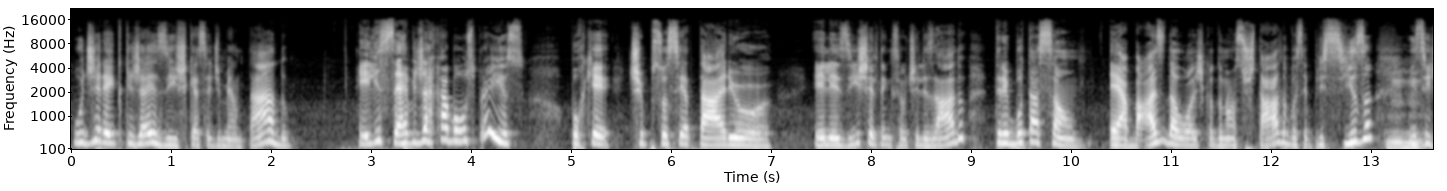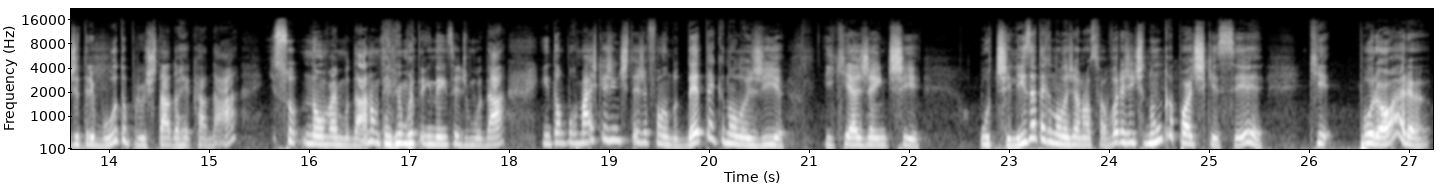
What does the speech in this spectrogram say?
o direito que já existe, que é sedimentado, ele serve de arcabouço para isso. Porque tipo societário, ele existe, ele tem que ser utilizado. Tributação é a base da lógica do nosso Estado, você precisa Uhum. incidir tributo para o Estado arrecadar. Isso não vai mudar, não tem nenhuma tendência de mudar. Então, por mais que a gente esteja falando de tecnologia e que a gente utilize a tecnologia a nosso favor, a gente nunca pode esquecer que, por hora,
